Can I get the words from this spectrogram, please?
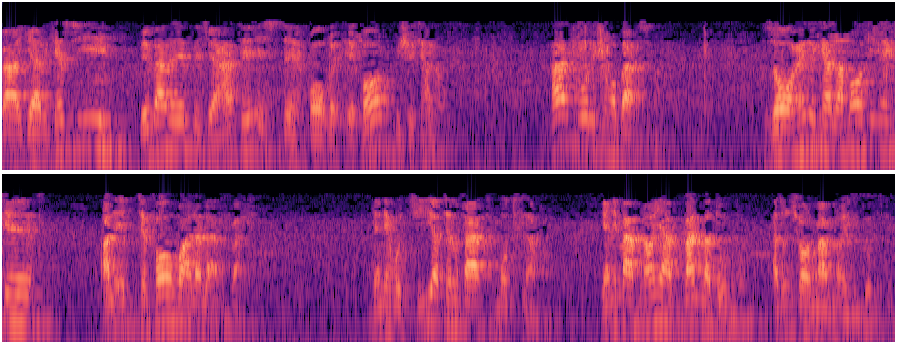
و اگر کسی ببره به جهت استحقاق عقاب میشه کلام. هر طوری که ما بحث کنیم. ظاهر کلمات اینه که الاتفاق علی الاول. یعنی حجیت القطع مطلق یعنی مبنای اول و دوم. از اون چهار مبنایی که گفتیم.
